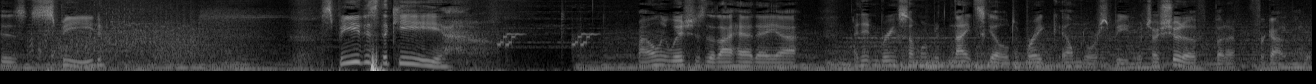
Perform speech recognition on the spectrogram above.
Raise his speed. Speed is the key. My only wish is that I had a, uh, I didn't bring someone with knight skill to break Elmdor speed, which I should have, but I forgot about it.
